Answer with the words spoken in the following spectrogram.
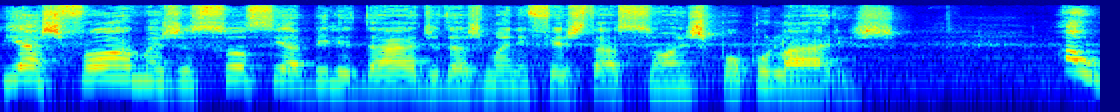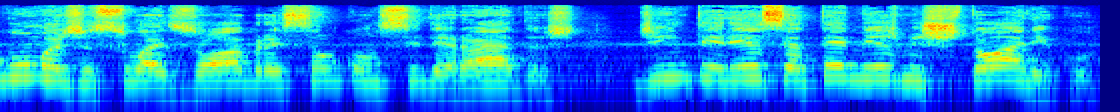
e as formas de sociabilidade das manifestações populares. Algumas de suas obras são consideradas de interesse até mesmo histórico,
